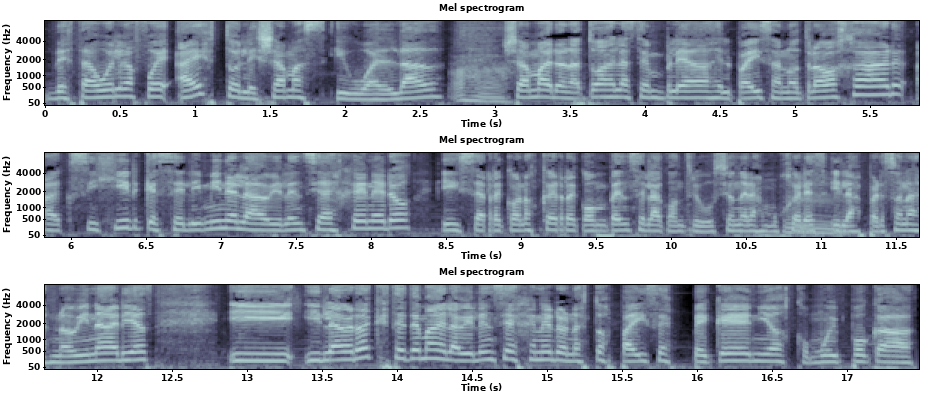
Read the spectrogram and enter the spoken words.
de esta huelga fue, a esto le llamas igualdad. Ajá. Llamaron a todas las empleadas del país a no trabajar, a exigir que se elimine la violencia de género y se reconozca recompense la contribución de las mujeres Mm. y las personas no binarias. Y, y la verdad que este tema de la violencia de género en estos países pequeños, con muy poca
